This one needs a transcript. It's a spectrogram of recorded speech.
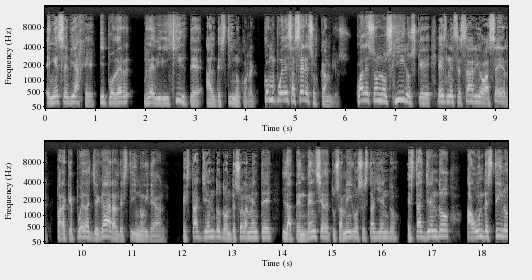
en ese viaje y poder redirigirte al destino correcto. ¿Cómo puedes hacer esos cambios? ¿Cuáles son los giros que es necesario hacer para que puedas llegar al destino ideal? ¿Estás yendo donde solamente la tendencia de tus amigos está yendo? ¿Estás yendo a un destino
